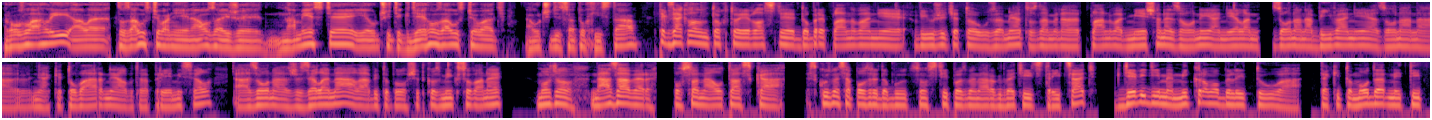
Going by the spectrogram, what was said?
rozláhli, ale to zahusťovanie je naozaj, že na mieste je určite kde ho zahusťovať a určite sa to chystá. Tak základom tohto je vlastne dobré plánovanie využitia toho územia, to znamená plánovať miešané zóny a nielen zóna na bývanie a zóna na nejaké továrne alebo teda priemysel a zóna, že zelená, ale aby to bolo všetko zmixované. Možno na záver posledná otázka. Skúsme sa pozrieť do budúcnosti, povedzme na rok 2030, kde vidíme mikromobilitu a takýto moderný typ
